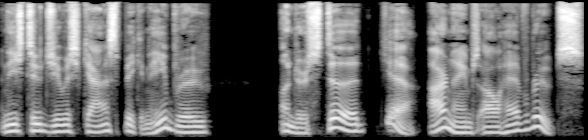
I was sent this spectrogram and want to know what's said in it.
And these two Jewish guys speaking Hebrew understood, yeah, our names all have roots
